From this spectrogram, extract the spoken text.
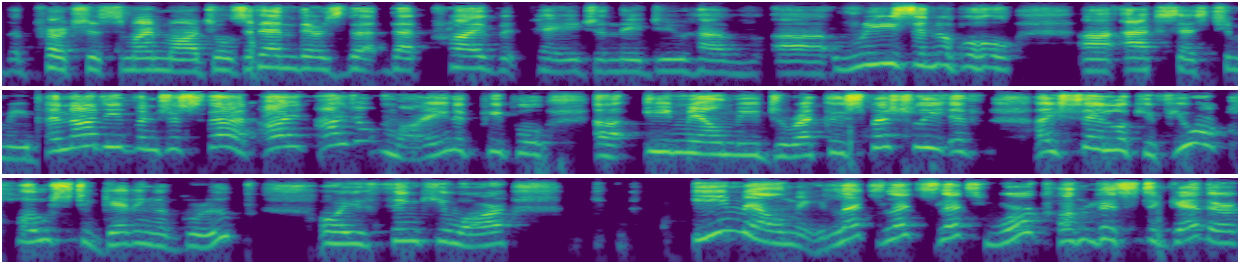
the purchase my modules, then there's that that private page, and they do have uh, reasonable uh, access to me. And not even just that, I I don't mind if people uh, email me directly, especially if I say, look, if you are close to getting a group or you think you are, email me. Let's let's let's work on this together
